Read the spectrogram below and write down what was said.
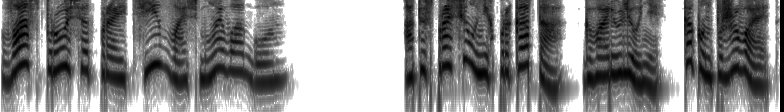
вас просят пройти в восьмой вагон». «А ты спросил у них про кота?» — говорю Лене. «Как он поживает?»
